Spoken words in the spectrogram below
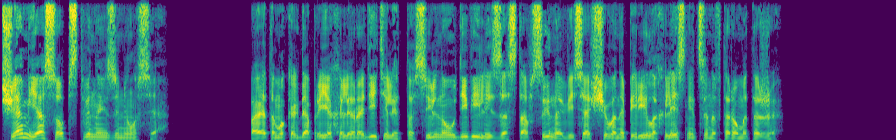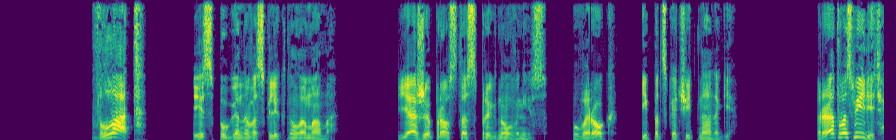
Чем я, собственно, и занялся. Поэтому, когда приехали родители, то сильно удивились, застав сына, висящего на перилах лестницы на втором этаже. «Влад!» — испуганно воскликнула мама. Я же просто спрыгнул вниз. Кувырок и подскочить на ноги. «Рад вас видеть!»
